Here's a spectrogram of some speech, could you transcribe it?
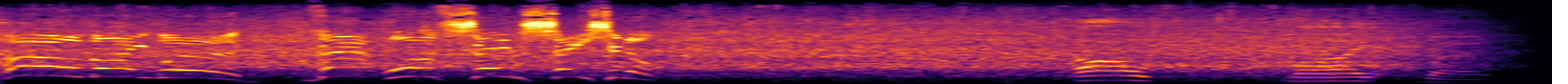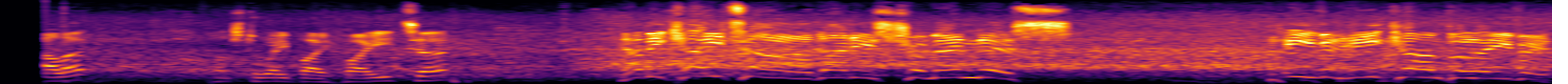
Oh my word! That was sensational. Oh, my word. Salah, punched away by Huaita. Naby Keita, that is tremendous. Even he can't believe it.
